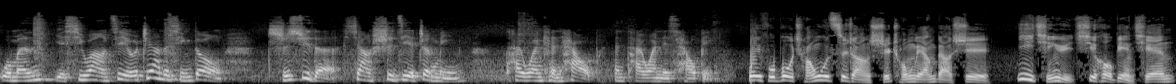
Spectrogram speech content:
我们也希望借由这样的行动。”持续的向世界证明，台湾 can help and Taiwan is helping。卫福部常务次长石崇良表示，疫情与气候变迁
